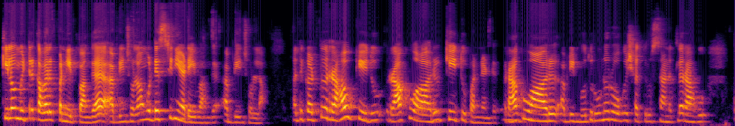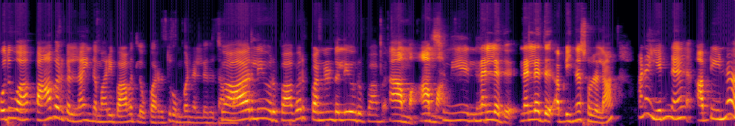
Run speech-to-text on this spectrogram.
கிலோமீட்டர் கவர் பண்ணியிருப்பாங்க அப்படின்னு சொல்லலாம். அவங்க டெஸ்டினி அடைவாங்க அப்படின்னு சொல்லலாம். அதுக்கடுத்து ராகு கேது ராகு ஆறு கேது பன்னெண்டு. ராகு ஆறு அப்படின் போது ருணரோக சத்ருஸ்தானத்துல ராகு. பொதுவா பாவர்கள்லாம் இந்த மாதிரி பாவத்துல உட்கார்றது ரொம்ப நல்லது ஆறுலயும் ஒரு பவர் பன்னெண்டுலயும் ஒரு பவர் ஆமா ஆமா. நல்லது நல்லது அப்படின்னு சொல்லலாம். ஆனா என்ன அப்படின்னா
